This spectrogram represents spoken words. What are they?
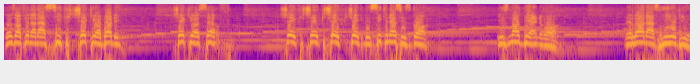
Those of you that are sick, shake your body. Shake yourself. Shake, shake, shake, shake. The sickness is gone. It's not there anymore. The Lord has healed you.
